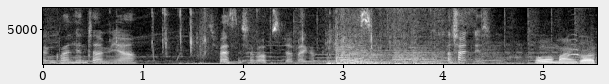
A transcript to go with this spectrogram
irgendwann hinter mir. Ich weiß nicht aber, ob sie dabei geblieben ist. Anscheinend nicht. Oh mein Gott.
